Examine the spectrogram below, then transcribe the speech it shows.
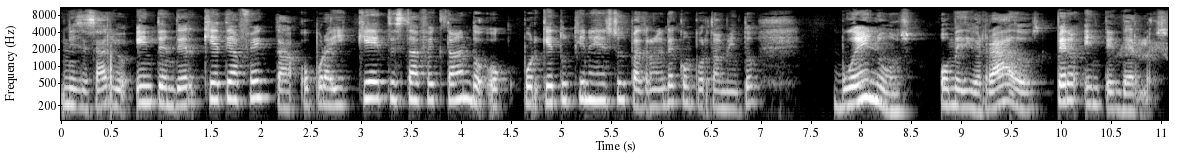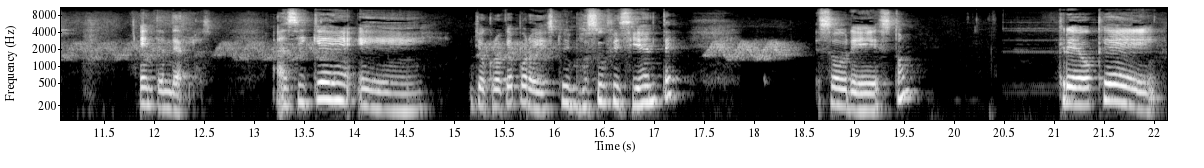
necesario entender qué te afecta o por ahí qué te está afectando o por qué tú tienes estos patrones de comportamiento buenos o medio errados, pero entenderlos, entenderlos. Así que eh, yo creo que por hoy estuvimos suficiente sobre esto. Creo que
